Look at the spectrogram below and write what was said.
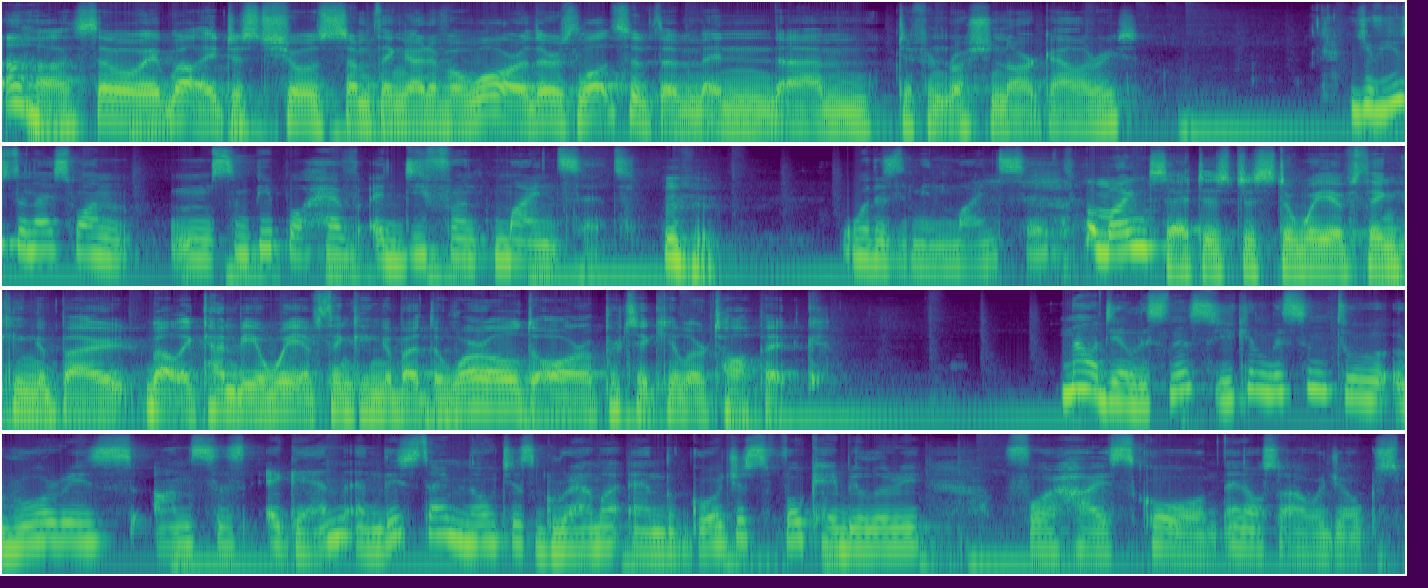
Uh huh. So, it, well, it just shows something out of a war. There's lots of them in um, different Russian art galleries. You've used a nice one. Mm, some people have a different mindset. What does it mean, mindset? A mindset is just a way of thinking about, well, it can be a way of thinking about the world or a particular topic. Now, dear listeners, you can listen to Rory's answers again, and this time notice grammar and gorgeous vocabulary for high score, and also our jokes.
